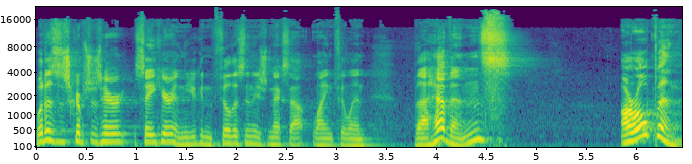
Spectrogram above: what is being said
What does the scriptures here say here? And you can fill this in as your next outline, fill in. The heavens are open.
